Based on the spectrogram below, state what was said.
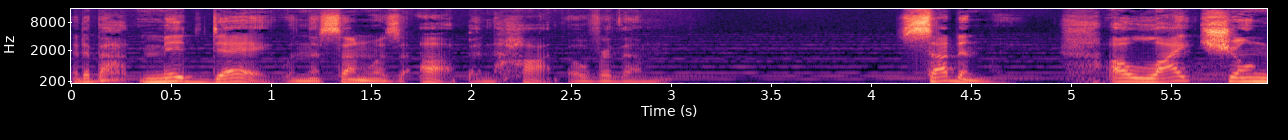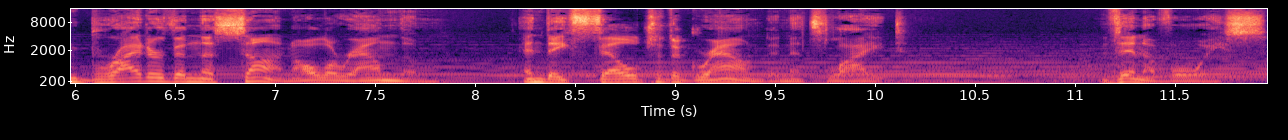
at about midday when the sun was up and hot over them. Suddenly, a light shone brighter than the sun all around them, and they fell to the ground in its light. Then a voice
